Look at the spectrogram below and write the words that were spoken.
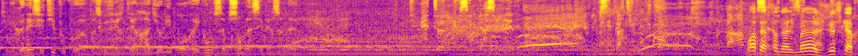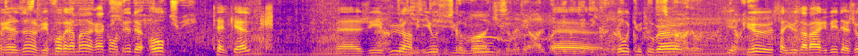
Tu les connais ces types ou quoi Parce que faire taire Radio Libre Oregon, ça me semble assez personnel. Tu m'étonnes que c'est personnel. C'est parti du mouvement. Moi, personnellement, jusqu'à présent, j'ai pas vraiment rencontré de Tué. tel quel. Mais j'ai vu en vidéo sur juste comme moi, YouTube euh, d'autres rien. que ça lui avait arrivé déjà.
